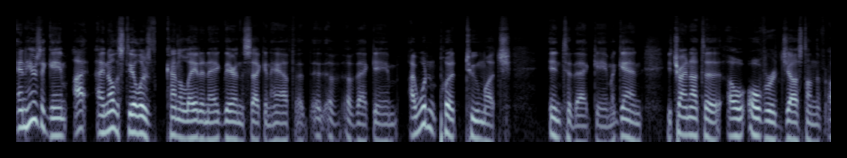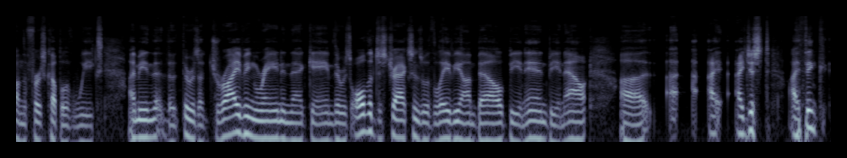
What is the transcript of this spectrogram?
And here's a game. I, I know the Steelers kind of laid an egg there in the second half of, of, of that game. I wouldn't put too much into that game. Again, you try not to over adjust on the on the first couple of weeks. I mean, the, the, there was a driving rain in that game. There was all the distractions with Le'Veon Bell being in, being out. Uh, I, I I just I think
